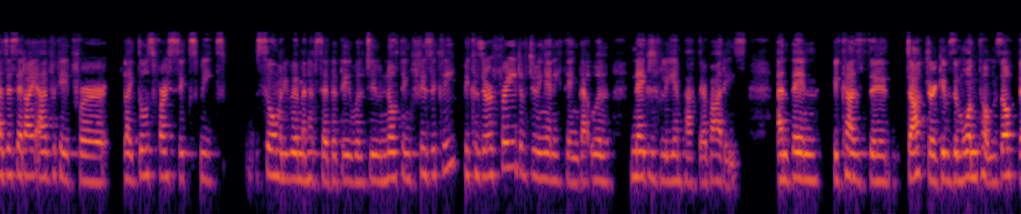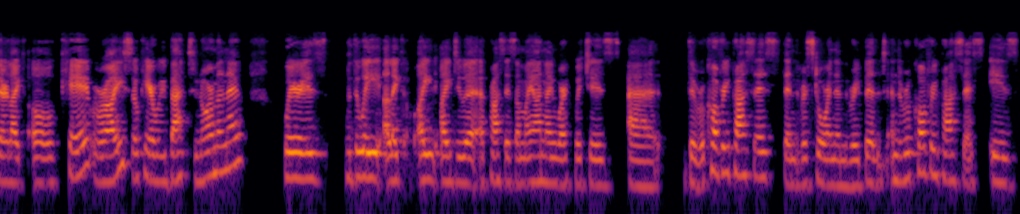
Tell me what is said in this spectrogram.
as I said, I advocate for like those first six weeks so many women have said that they will do nothing physically because they're afraid of doing anything that will negatively impact their bodies. And then because the doctor gives them one thumbs up, they're like, okay, right, okay, are we back to normal now? Whereas with the way like I, I do a, a process on my online work, which is uh, the recovery process, then the restore, and then the rebuild. And the recovery process is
